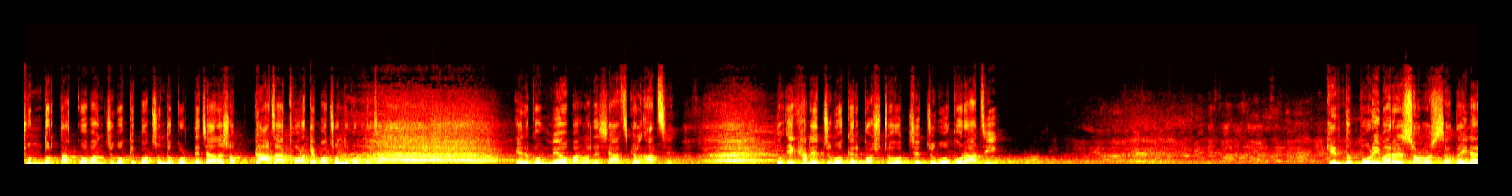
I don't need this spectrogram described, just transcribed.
সুন্দর তাকুয়াবান যুবককে পছন্দ করতে চায় না, সব গাজাখোরকে পছন্দ করতে চায় এরকম মেয়েও বাংলাদেশে আজকাল আছে। তো এখানে যুবকের কষ্ট হচ্ছে, যুবকও রাজি। কিন্তু পরিবারের সমস্যা, তাই না?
